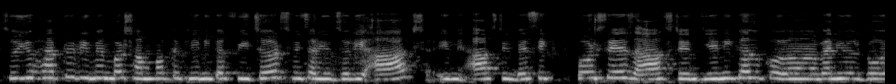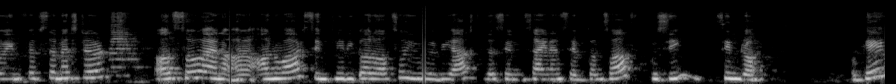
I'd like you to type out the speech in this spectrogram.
So you have to remember some of the clinical features which are usually asked in asked in basic courses, asked in clinical uh, when you will go in fifth semester. Also and uh, onwards in clinical also you will be asked the same sign and symptoms of Cushing syndrome. Okay.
